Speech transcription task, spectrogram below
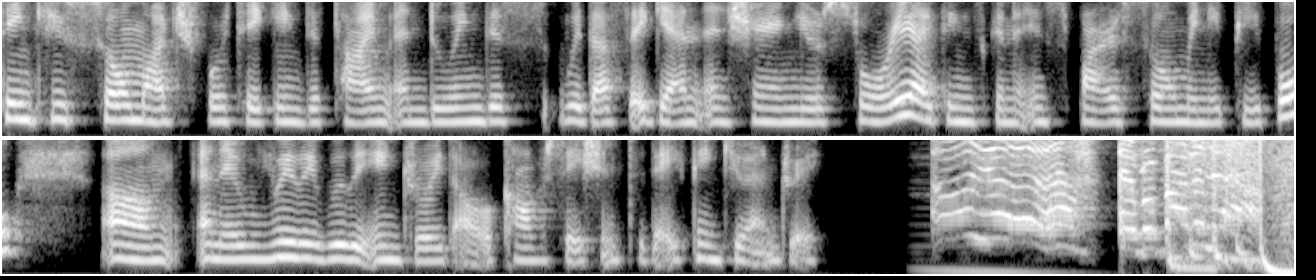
thank you so much for taking the time and doing this with us again and sharing your story. I think it's going to inspire so many people. Um, and i really really enjoyed our conversation today. Thank you andre. Oh, yeah.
